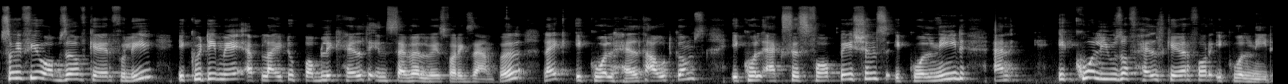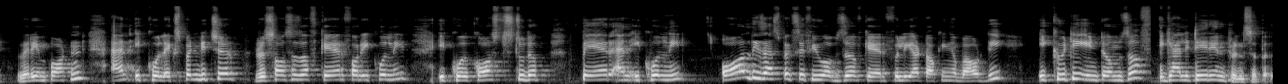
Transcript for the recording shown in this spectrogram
So if you observe carefully equity may apply to public health in several ways. For example like equal health outcomes equal access for patients equal need and equal use of healthcare for equal need very important and equal expenditure resources of care for equal need equal costs to the payer and equal need all these aspects if you observe carefully are talking about the equity in terms of egalitarian principle.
